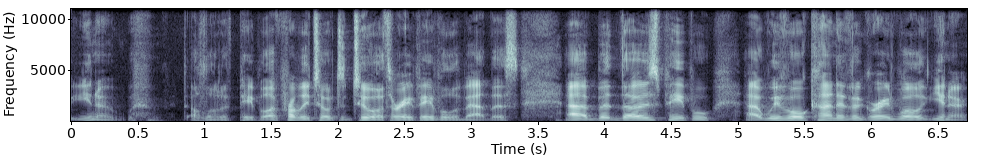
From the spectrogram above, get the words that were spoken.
you know, a lot of people. I've probably talked to two or three people about this, uh, but those people, uh, we've all kind of agreed. Well, you know,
